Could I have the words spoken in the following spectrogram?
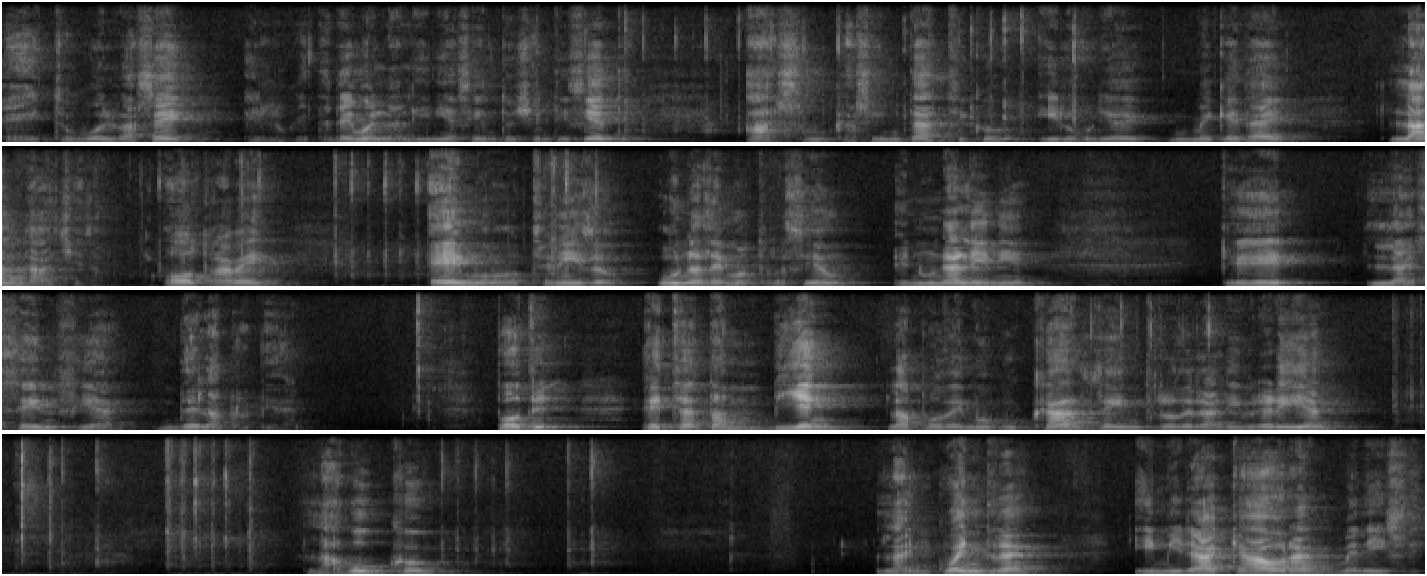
esto vuelve a ser, es lo que tenemos en la línea 187, azúcar sintáctico, y lo único que me queda es lambda H2. Otra vez hemos obtenido una demostración en una línea que es la esencia de la propiedad. Esta también la podemos buscar dentro de la librería. La busco, la encuentra y mira que ahora me dice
